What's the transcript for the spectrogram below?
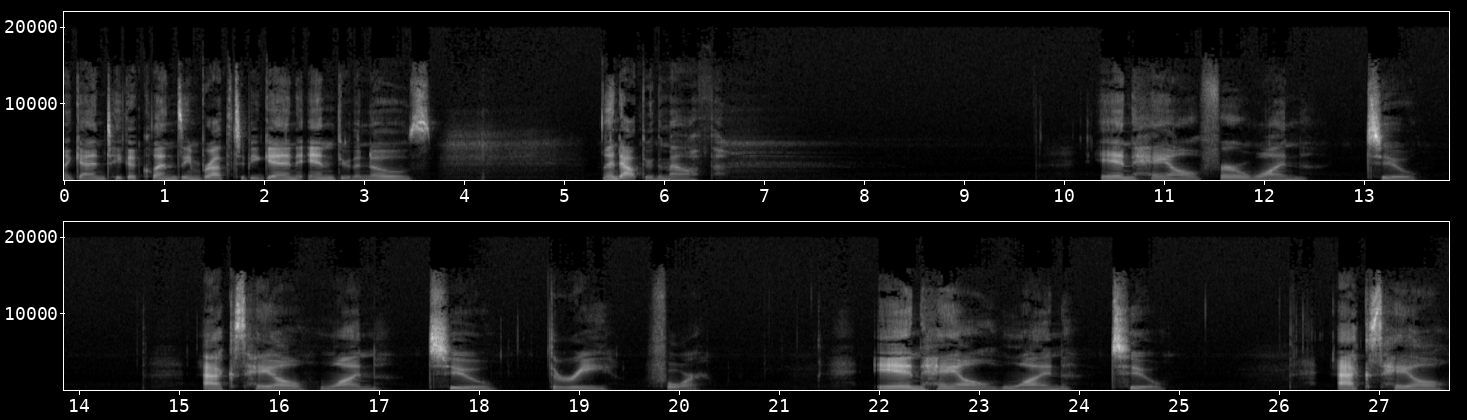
Again, take a cleansing breath to begin in through the nose and out through the mouth. Inhale for one, two. Exhale, one, two, three, four. Inhale, one, two. Exhale,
